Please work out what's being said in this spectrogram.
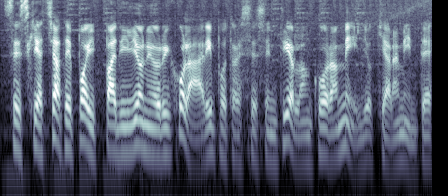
se schiacciate poi i padiglioni auricolari potreste sentirlo ancora meglio chiaramente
